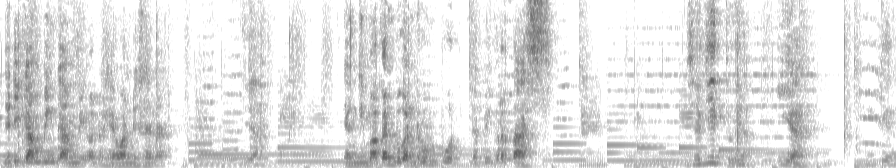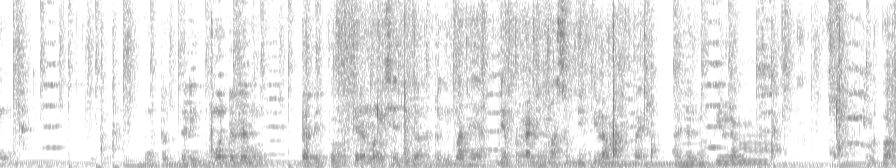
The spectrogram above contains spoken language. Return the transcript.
Jadi kambing-kambing atau hewan di sana Ya, yang dimakan bukan rumput tapi kertas. bisa gitu ya. Iya, Mungkin untuk dari modern dari pemikiran manusia juga atau gimana ya? dia pernah dimasuk di film apa ya? Ada loh film lupa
